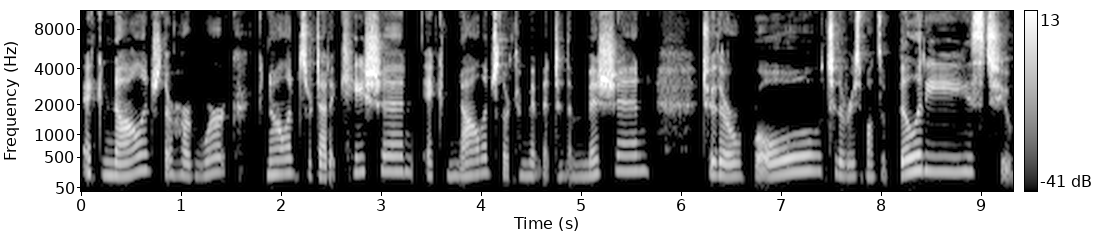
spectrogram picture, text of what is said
acknowledge their hard work, acknowledge their dedication, acknowledge their commitment to the mission, to their role, to the responsibilities, to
